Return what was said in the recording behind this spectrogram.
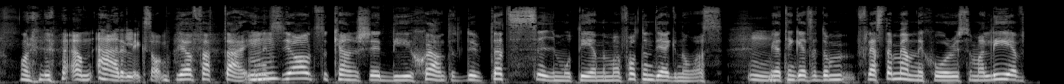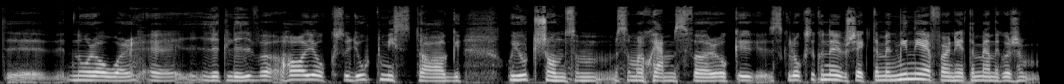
vad det nu än är liksom. Jag fattar. Mm. Initialt så kanske det är skönt att luta sig mot det när man fått en diagnos. Mm. Men jag tänker att de flesta människor som har levt eh, några år eh, i ett liv har ju också gjort misstag och gjort sånt som, som man skäms för och eh, skulle också kunna ursäkta. Men min erfarenhet av människor som,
